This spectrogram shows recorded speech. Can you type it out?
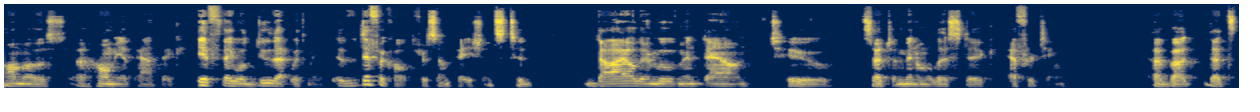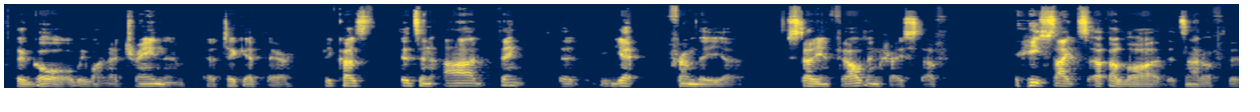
almost uh, homeopathic if they will do that with me. It's difficult for some patients to dial their movement down to such a minimalistic efforting. Uh, but that's the goal. We want to train them uh, to get there because it's an odd thing that you get from the uh, study in Feldenkrais stuff. He cites a, a law that's not off the,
